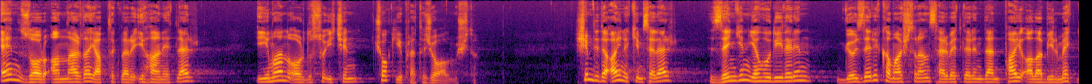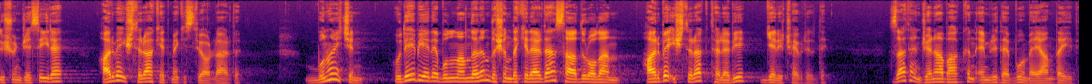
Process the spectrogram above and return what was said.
en zor anlarda yaptıkları ihanetler, iman ordusu için çok yıpratıcı olmuştu. Şimdi de aynı kimseler, zengin Yahudilerin gözleri kamaştıran servetlerinden pay alabilmek düşüncesiyle harbe iştirak etmek istiyorlardı. Bunun için Hudeybiye'de bulunanların dışındakilerden sadır olan harbe iştirak talebi geri çevrildi. Zaten Cenab-ı Hakk'ın emri de bu meyandaydı.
